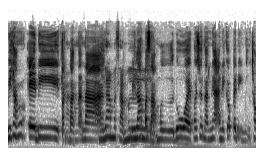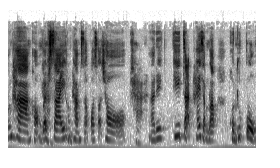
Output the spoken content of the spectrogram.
มีทั้ง AD ต่างๆ นานา มีล่ามภาษามือ มีร่างภาษามือด้วย เพราะฉะนั้นเนี่ยอันนี้ก็เป็นอีกหนึ่งช่องทางของเว็บไซต์ของทางสปสชค่ะนะที่ที่จัดให้สำหรับคนทุกกลุ่ม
